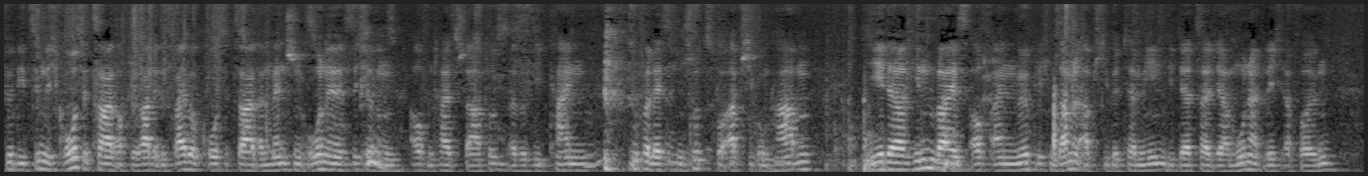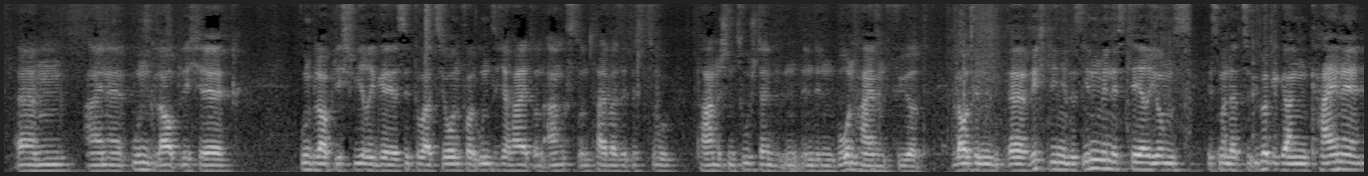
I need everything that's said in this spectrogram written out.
für die ziemlich große Zahl, auch gerade in Freiburg große Zahl an Menschen ohne sicheren Aufenthaltsstatus, also die keinen zuverlässigen Schutz vor Abschiebung haben, jeder Hinweis auf einen möglichen Sammelabschiebetermin, die derzeit ja monatlich erfolgen, ähm, eine unglaubliche, unglaublich schwierige Situation voll Unsicherheit und Angst und teilweise bis zu panischen Zuständen in den Wohnheimen führt. Laut den äh, Richtlinien des Innenministeriums ist man dazu übergegangen, keine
